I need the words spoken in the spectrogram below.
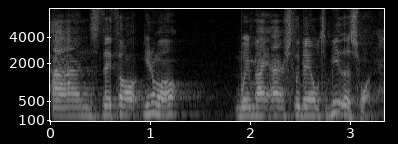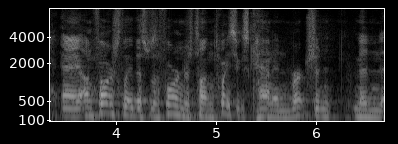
And they thought, you know what, we might actually be able to beat this one. Uh, unfortunately, this was a 400-ton, 26-cannon merchantman,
